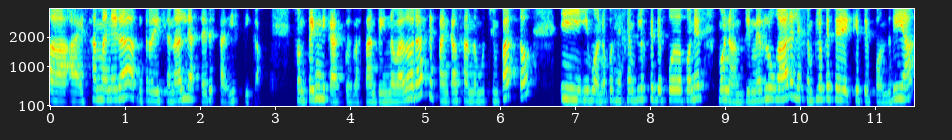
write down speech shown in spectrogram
a, esa manera tradicional de hacer estadística. Son técnicas pues bastante innovadoras que están causando mucho impacto y, y bueno, pues ejemplos que te puedo poner, bueno, en primer lugar, el ejemplo que te, que te pondría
